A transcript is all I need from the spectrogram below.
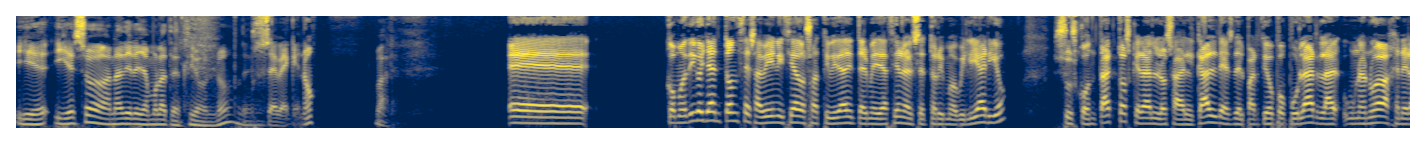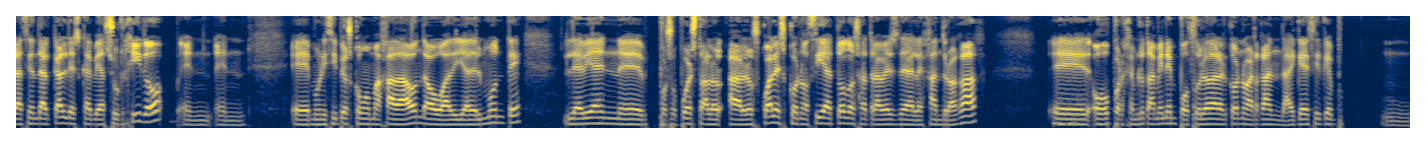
Y, eh, y eso a nadie le llamó la atención, ¿no? De- Se ve que no. Vale. Eh, como digo, ya entonces había iniciado su actividad de intermediación en el sector inmobiliario. Sus contactos, que eran los alcaldes del Partido Popular, la- una nueva generación de alcaldes que había surgido en, en, eh, municipios como Majadahonda o Adilla del Monte, le habían, eh, por supuesto, a, lo- a los cuales conocía a todos a través de Alejandro Agag, eh, o por ejemplo también en Pozuelo de Alarcón o Arganda. Hay que decir que mm,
